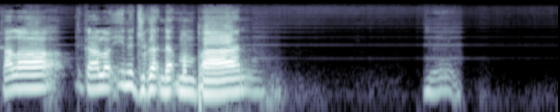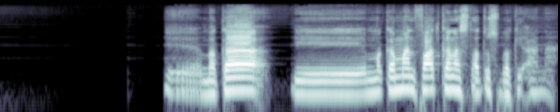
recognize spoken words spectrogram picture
Kalau kalau ini juga tidak mempan, ya, maka ya, maka manfaatkanlah status sebagai anak.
